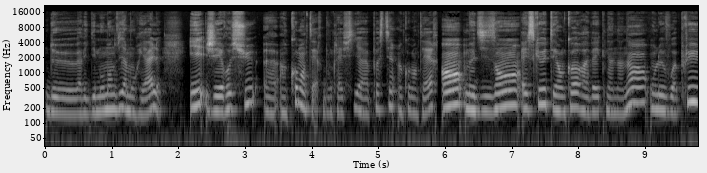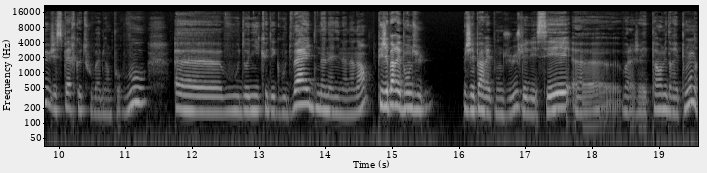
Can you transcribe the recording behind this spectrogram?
avec des moments de vie à Montréal et j'ai reçu euh, un commentaire. Donc la fille a posté un commentaire en me disant Est-ce que t'es encore avec nanana? On le voit plus, j'espère que tout va bien pour vous. Euh, vous donniez que des good vibes, nanani nanana. Puis j'ai pas répondu. J'ai pas répondu, je l'ai laissé, euh, voilà, j'avais pas envie de répondre.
